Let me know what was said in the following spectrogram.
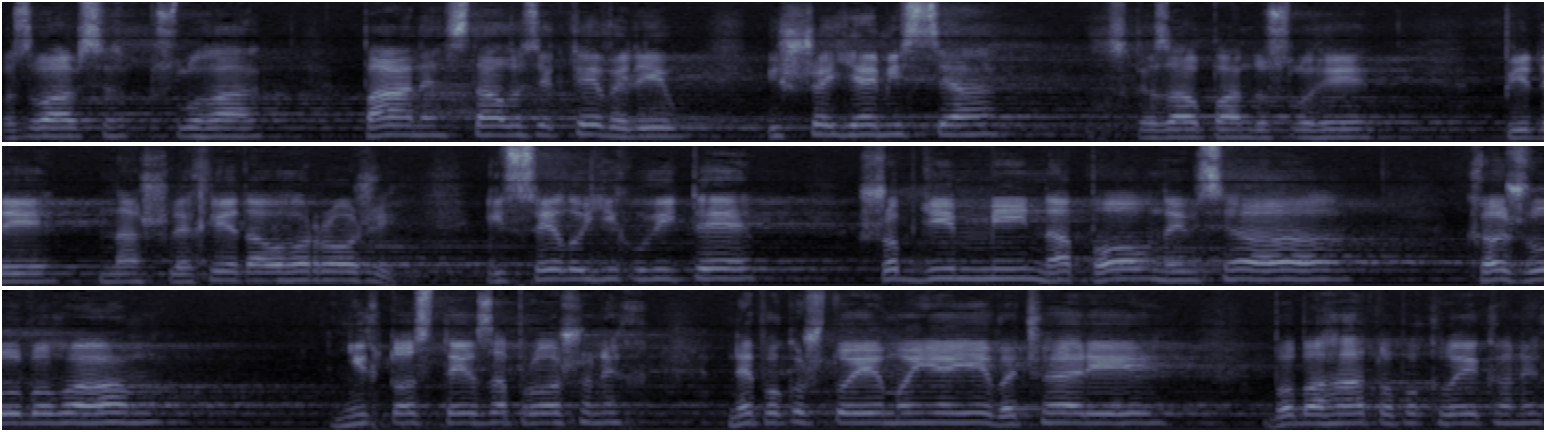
Озвався слуга, пане, сталося, як ти велів, і ще є місця. Сказав пан до слуги, піди на шляхи та огорожі, і силу їх увійти, щоб дім мій наповнився. Кажу бо вам, ніхто з тих запрошених не покуштує моєї вечері, бо багато покликаних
